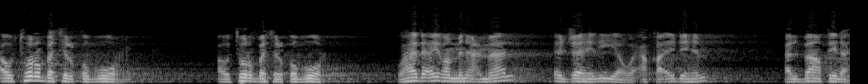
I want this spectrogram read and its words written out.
أو تربة القبور. أو تربة القبور. وهذا أيضا من أعمال الجاهلية وعقائدهم الباطلة.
